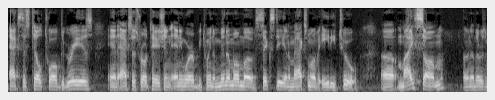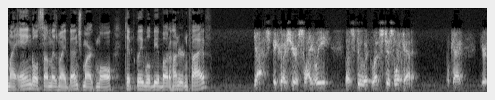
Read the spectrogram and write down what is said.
axis tilt 12 degrees, and axis rotation anywhere between a minimum of 60 and a maximum of 82. Uh, my sum, in other words, my angle sum as my benchmark mole, typically will be about 105. Yes, because you're slightly. Let's do it. Let's just look at it. Okay, you're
